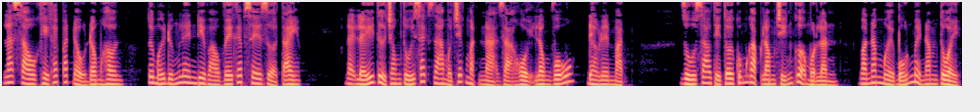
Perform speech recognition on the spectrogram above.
lát sau khi khách bắt đầu đông hơn, tôi mới đứng lên đi vào WC rửa tay, lại lấy từ trong túi sách ra một chiếc mặt nạ dạ hội lông vũ đeo lên mặt. Dù sao thì tôi cũng gặp Long Chín Cựa một lần vào năm 14-15 tuổi.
